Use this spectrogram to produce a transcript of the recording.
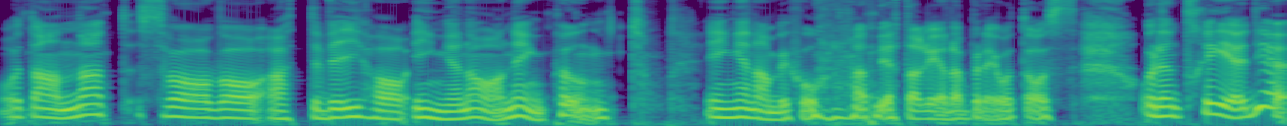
Och ett annat svar var att vi har ingen aning, punkt. Ingen ambition om att leta reda på det åt oss. Och den tredje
